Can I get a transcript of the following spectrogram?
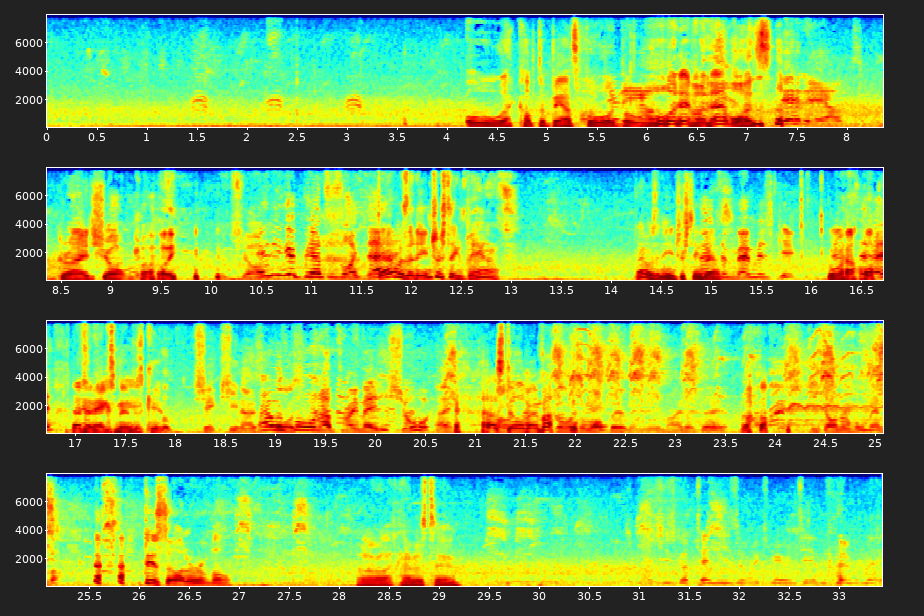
Oh, that copped a bounce oh, forward, but out. whatever that was. Get out! Great shot, Kylie. good How shot. do you get bounces like that? That was an interesting bounce. That was an interesting That's bounce. a members kick. Well, That's that's an ex-members kick. Look, she, she knows That the was course. pulling up three metres short. eh? I'm still a member. the course a lot better than you, mate. I tell you. Dishonourable member. Dishonourable. All right, Hannah's turn. She's got 10 years of experience here over me.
